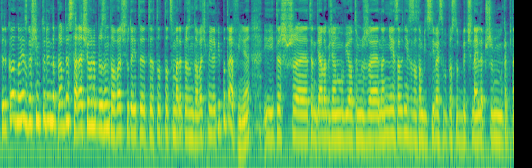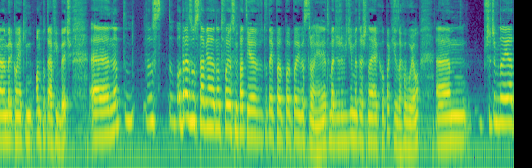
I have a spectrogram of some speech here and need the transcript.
tylko no jest gościem, który naprawdę stara się reprezentować tutaj te, te, to, to, co ma reprezentować, jak najlepiej potrafi, nie? I też ten dialog, gdzie on mówi o tym, że no nie, nie chce zastąpić Steve'a, chce po prostu być najlepszym kapitanem Ameryką, jakim on potrafi być, e, no to, to od razu stawia no, twoją sympatię tutaj po, po, po, jego stronie, nie? Tym bardziej, że widzimy też, no, jak chłopaki się zachowują. Um, przy czym, no, ja,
